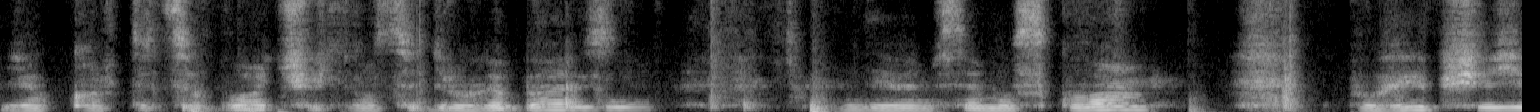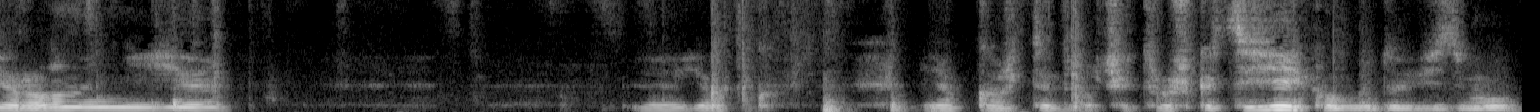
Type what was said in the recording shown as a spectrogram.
Як карти це бачать? 22 березня. Дивимося Москва. Погибші є, ранені є. Е, Як, як карти бачать? Трошки цієї колоди візьму.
